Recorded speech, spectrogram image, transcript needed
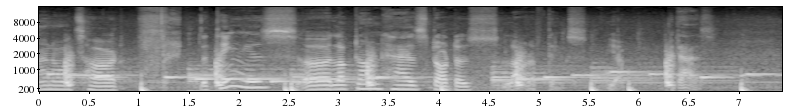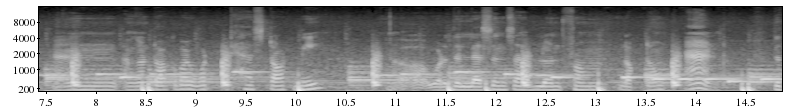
i know it's hard the thing is uh, lockdown has taught us a lot of things. Yeah it has. And i'm to talk about what it has taught me uh, what are the lessons i have learned from lockdown and the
